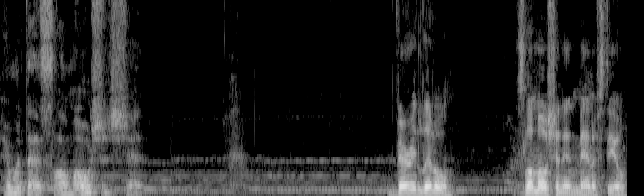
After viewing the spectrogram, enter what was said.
Him with that slow motion shit. Very little slow motion in Man of Steel.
